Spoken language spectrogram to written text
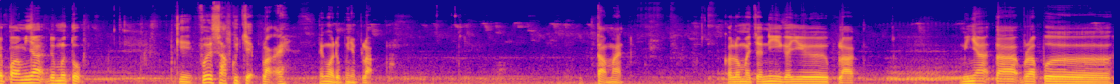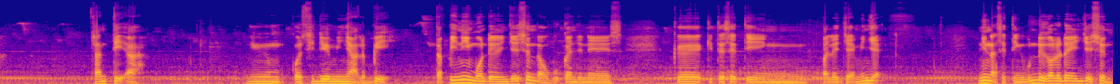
lepas minyak dia meletup. Okay, first aku check plug eh. Tengok dia punya plug. Tamat kalau macam ni gaya plug minyak tak berapa cantik ah. Ni consider minyak lebih. Tapi ni model injection tau bukan jenis ke kita setting pilot jet main jet ni nak setting benda kalau dah injection.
